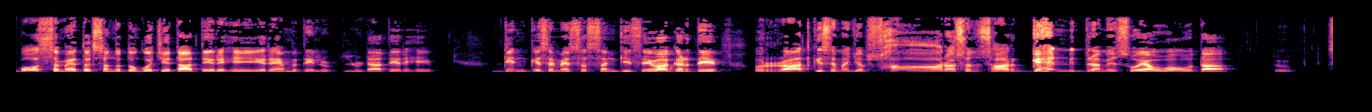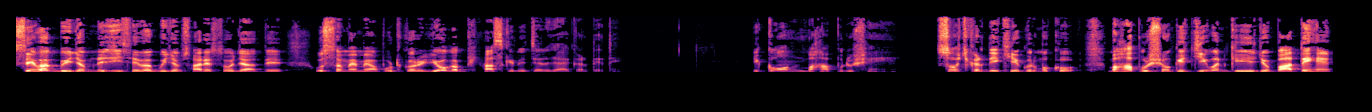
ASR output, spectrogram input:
बहुत समय तक संगतों को चेताते रहे, रहमतें लुटाते रहे। दिन के समय सत्संग की सेवा करते और रात के समय जब सारा संसार गहन निद्रा में सोया हुआ होता तो सेवक भी जब, निजी सेवक भी जब सारे सो जाते, उस समय में आप उठकर योग अभ्यास के लिए चले जाया करते थे। ये कौन महापुरुष हैं? सोच कर देखिए गुरुमुखो, महापुरुषों के जीवन की ये जो बातें हैं,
